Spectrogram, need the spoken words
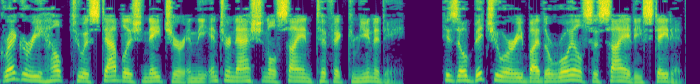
Gregory helped to establish Nature in the international scientific community. His obituary by the Royal Society stated,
